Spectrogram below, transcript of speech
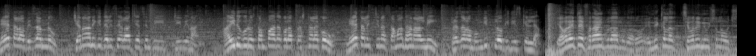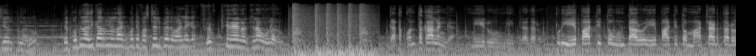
నేతల విజన్ను జనానికి తెలిసేలా చేసింది టీవీ నైన్ ఐదుగురు సంపాదకుల ప్రశ్నలకు నేతలిచ్చిన సమాధానాల్ని ప్రజల ముంగిట్లోకి తీసుకెళ్ళాం ఎవరైతే ఫిరాయింపుదారులు ఉన్నారో ఎన్నికల చివరి నిమిషంలో వచ్చి చేరుతున్నారు రేపు పొద్దున అధికారంలో లేకపోతే ఫస్ట్ వెళ్ళిపోయేది వాళ్ళేగా. ఫిఫ్టీ నైన్ వచ్చినా ఉండరు. గత కొంతకాలంగా మీరు మీ బ్రదర్ ఇప్పుడు ఏ పార్టీతో ఉంటారో ఏ పార్టీతో మాట్లాడతారో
